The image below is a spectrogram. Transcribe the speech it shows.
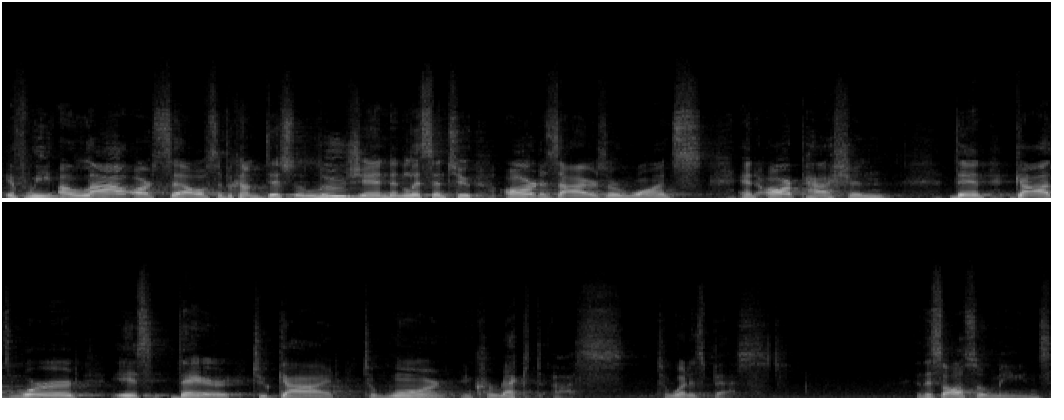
if we allow ourselves to become disillusioned and listen to our desires or wants and our passion, then God's word is there to guide, to warn, and correct us to what is best. And this also means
